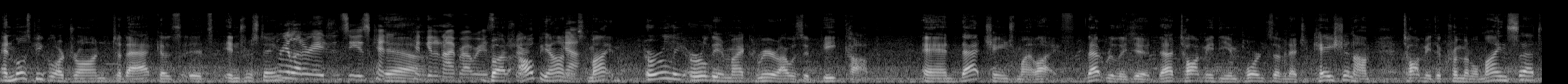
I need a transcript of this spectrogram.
And most people are drawn to that because it's interesting. Three-letter agencies can Yeah. can get an eyebrow raise. But sure. I'll be honest, Yeah. my early, early in my career, I was a beat cop. And that changed my life. That really did. That taught me the importance of an education, um, taught me the criminal mindset.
